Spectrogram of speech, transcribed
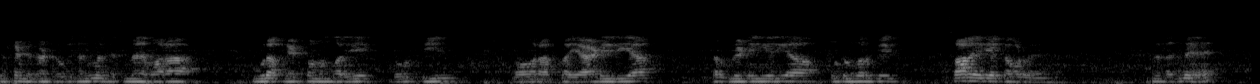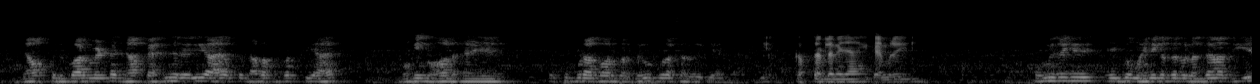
डिफरेंट डिफरेंट लोकेशन में, जिसमें हमारा पूरा प्लेटफॉर्म नंबर एक, दो, तीन, और आपका yard area circulating area foot over सारा एरिया कवर रहेगा लगने हैं, जहाँ उसकी रिक्वायरमेंट है, जहाँ पैसेंजर एरिया है, उसको ज़्यादा फोकस किया है बुकिंग हॉल है ये उसको पूरा कवर करते हुए पूरा सर्वे किया गया है। कब तक लगे जाएँगे कैमरे? उम्मीद है कि एक दो महीने के अंदर में लग जाना चाहिए।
